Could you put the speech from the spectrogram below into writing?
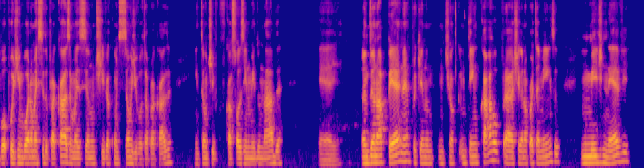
poder ir embora mais cedo para casa, mas eu não tive a condição de voltar para casa. Então, tive que ficar sozinho no meio do nada, é, andando a pé, né? Porque não, não, tinha, não tenho carro para chegar no apartamento, no meio de neve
